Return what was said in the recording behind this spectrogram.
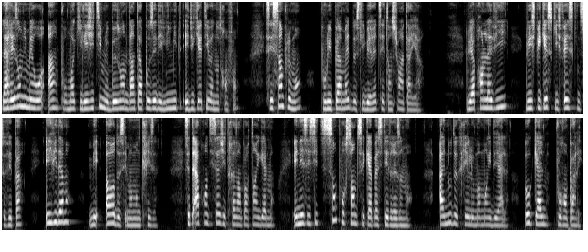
La raison numéro un pour moi qui légitime le besoin d'interposer des limites éducatives à notre enfant, c'est simplement pour lui permettre de se libérer de ses tensions intérieures. Lui apprendre la vie, lui expliquer ce qu'il fait et ce qui ne se fait pas, évidemment, mais hors de ces moments de crise. Cet apprentissage est très important également et nécessite 100% de ses capacités de raisonnement. À nous de créer le moment idéal, au calme, pour en parler.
